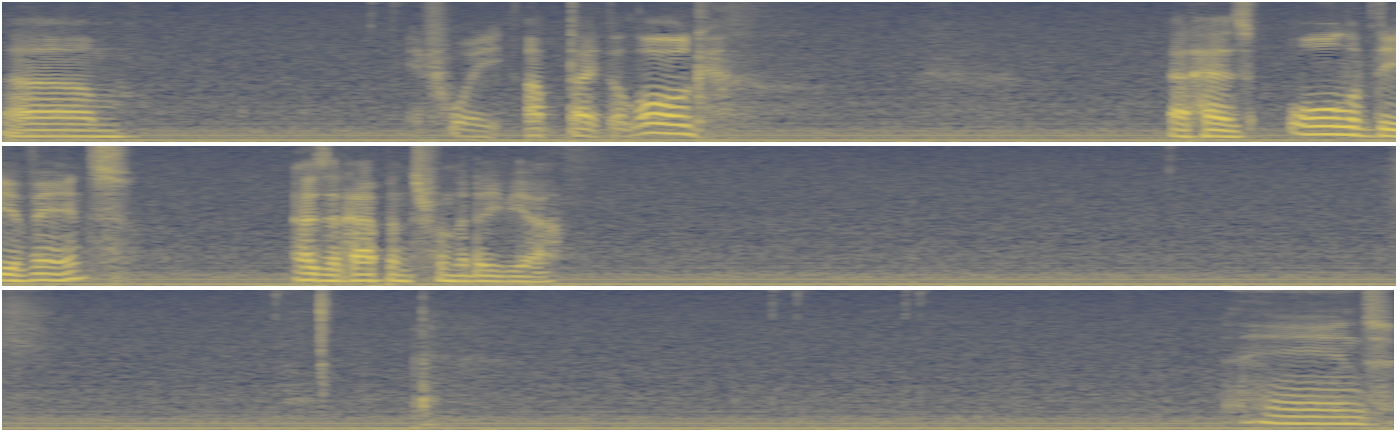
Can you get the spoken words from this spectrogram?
Um, if we update the log, that has all of the events as it happens from the DVR. and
